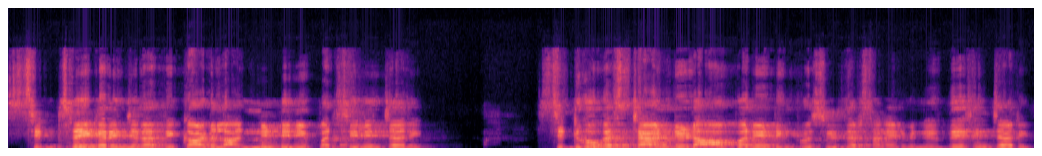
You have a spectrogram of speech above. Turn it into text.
సిట్ సేకరించిన రికార్డుల అన్నింటినీ పరిశీలించాలి. సిట్కు ఒక స్టాండర్డ్ ఆపరేటింగ్ ప్రొసీజర్స్ అనేటివి నిర్దేశించాలి.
